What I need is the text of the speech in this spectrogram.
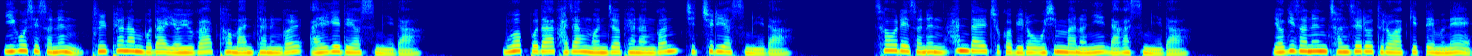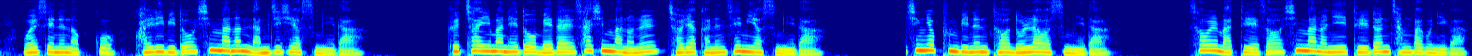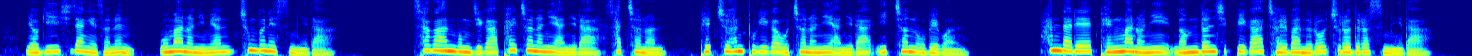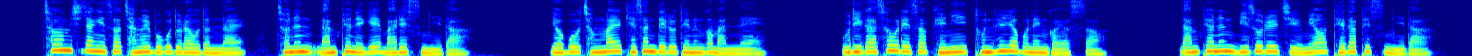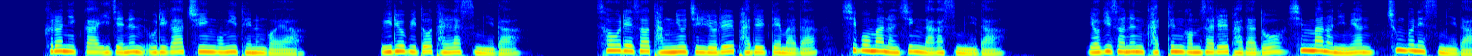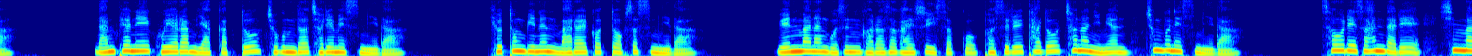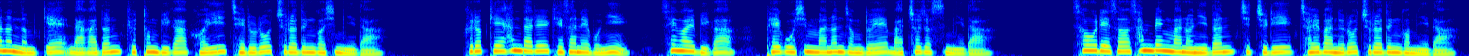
이곳에서는 불편함보다 여유가 더 많다는 걸 알게 되었습니다. 무엇보다 가장 먼저 변한 건 지출이었습니다. 서울에서는 한 달 주거비로 50만 원이 나갔습니다. 여기서는 전세로 들어왔기 때문에 월세는 없고 관리비도 10만 원 남짓이었습니다. 그 차이만 해도 매달 40만 원을 절약하는 셈이었습니다. 식료품비는 더 놀라웠습니다. 서울 마트에서 10만 원이 들던 장바구니가 여기 시장에서는 5만 원이면 충분했습니다. 사과 한 봉지가 8천 원이 아니라 4천 원, 배추 한 포기가 5천 원이 아니라 2,500원. 한 달에 100만 원이 넘던 식비가 절반으로 줄어들었습니다. 처음 시장에서 장을 보고 돌아오던 날 저는 남편에게 말했습니다. 여보 정말 계산대로 되는 거 맞네. 우리가 서울에서 괜히 돈 흘려보낸 거였어. 남편은 미소를 지으며 대답했습니다. 그러니까 이제는 우리가 주인공이 되는 거야. 의료비도 달랐습니다. 서울에서 당뇨 진료를 받을 때마다 15만 원씩 나갔습니다. 여기서는 같은 검사를 받아도 10만 원이면 충분했습니다. 남편의 고혈압 약값도 조금 더 저렴했습니다. 교통비는 말할 것도 없었습니다. 웬만한 곳은 걸어서 갈 수 있었고 버스를 타도 천 원이면 충분했습니다. 서울에서 한 달에 10만 원 넘게 나가던 교통비가 거의 제로로 줄어든 것입니다. 그렇게 한 달을 계산해 보니 생활비가 150만 원 정도에 맞춰졌습니다. 서울에서 300만 원이던 지출이 절반으로 줄어든 겁니다.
